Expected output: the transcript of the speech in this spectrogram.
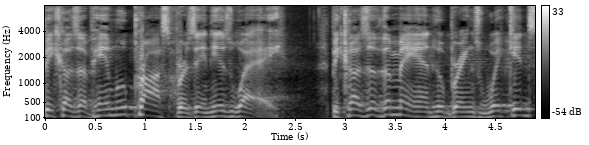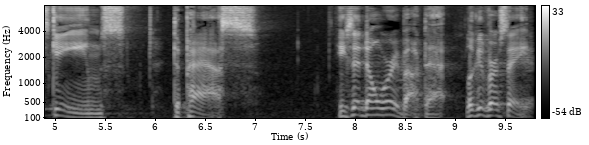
because of him who prospers in his way, because of the man who brings wicked schemes to pass. He said, Don't worry about that. Look at verse 8.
